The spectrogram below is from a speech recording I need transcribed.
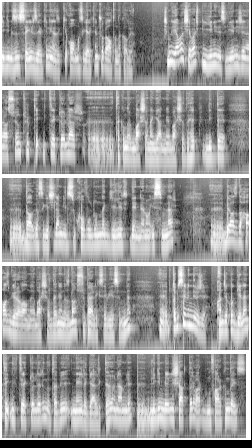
ligimizin seyir zevki ne yazık ki olması gereken çok altında kalıyor. Şimdi yavaş yavaş bir yeni nesil, yeni jenerasyon Türk teknik direktörler e, takımların başlarına gelmeye başladı. Hep ligde dalgası geçilen birisi kovulduğunda gelir denilen o isimler e, biraz daha az görev almaya başladılar en azından Süper Lig seviyesinde. E, bu tabii sevindirici. Ancak o gelen teknik direktörlerin de tabii neyle geldikleri önemli. Ligin belli şartları var. Bunun farkındayız.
